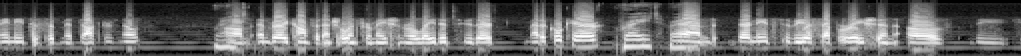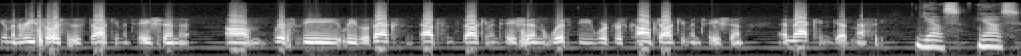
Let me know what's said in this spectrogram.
may need to submit doctor's notes Right. um, and very confidential information related to their medical care. right. Right. And there needs to be a separation of the human resources documentation um, with the leave of absence documentation, with the workers' comp documentation, and that can get messy. Yes, yes.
